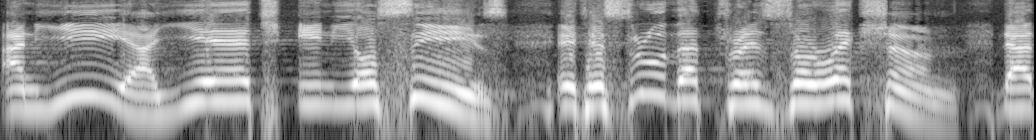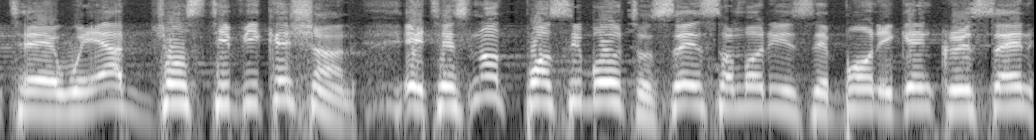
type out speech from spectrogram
and ye are yet in your sins. It is through that resurrection that uh, we have justification. It is not possible to say somebody is a born-again Christian,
